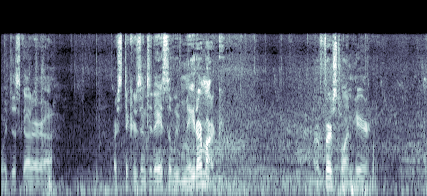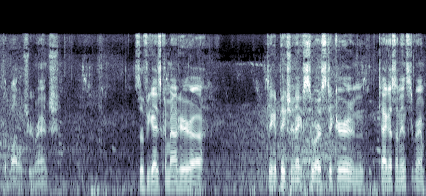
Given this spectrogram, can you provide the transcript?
We just got our uh, our stickers in today, so we've made our mark. Our first one here at the Bottle Tree Ranch. So if you guys come out here, uh, take a picture next to our sticker and tag us on Instagram.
